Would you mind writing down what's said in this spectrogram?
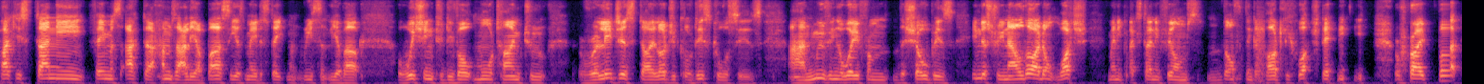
pakistani famous actor hamza ali abbasi has made a statement recently about wishing to devote more time to religious dialogical discourses and moving away from the showbiz industry. Now although i don't watch many Pakistani films. Don't think I've hardly watched any, right? But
